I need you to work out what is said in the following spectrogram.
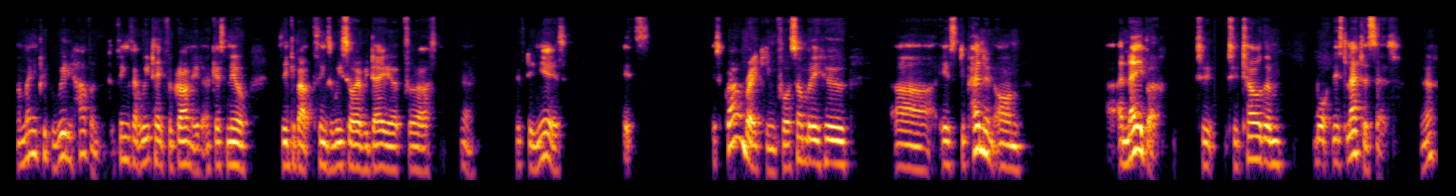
And many people really haven't. The things that we take for granted, I guess Neil think about things that we saw every day for us, you know, 15 years, it's it's groundbreaking for somebody who uh, is dependent on a neighbor to to tell them what this letter says. You know,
